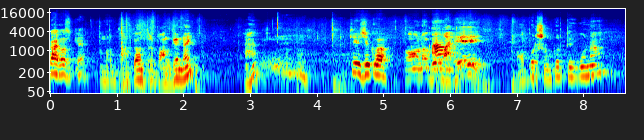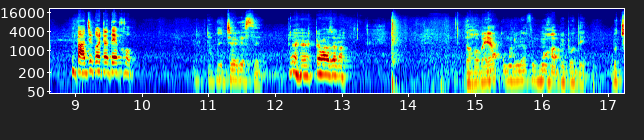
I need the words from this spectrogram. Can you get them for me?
ডাকস কে? তোমার ভাঙ্গে অন্তর ভাঙ্গে নাই? হ্যাঁ? কি হয়েছে ক? অনগো মাহে। অপারেশন করতে হইব না। বাজে কয়টা দেখো। একটা বেঁচে গেছে। হ্যাঁ হ্যাঁ, একটা বাজে না। দেখো ভাইয়া তোমার আছে মহা বিপদে বুঝছ?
